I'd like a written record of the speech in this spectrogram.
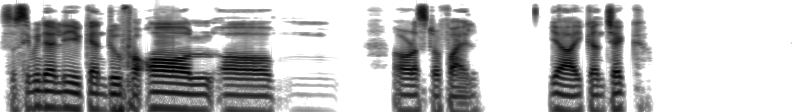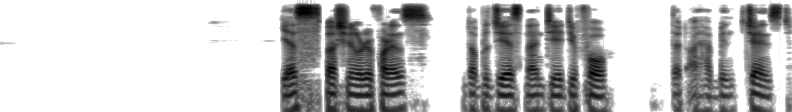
So similarly you can do for all uh, our raster file. Yeah you can check. Yes spatial reference WGS 9084 that I have been changed.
